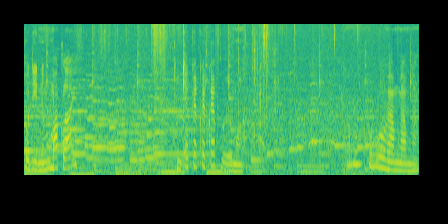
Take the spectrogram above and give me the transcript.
ตัวดินเนี่ยมักหลายแก๊บแก๊บแก๊บแก๊บเลยมองโอ้งามงามงาม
